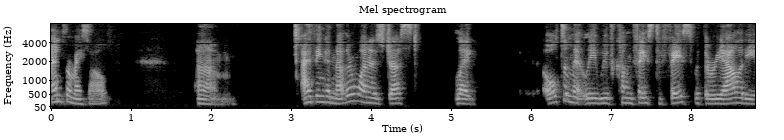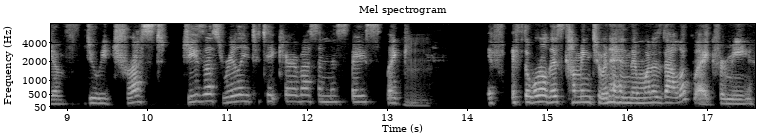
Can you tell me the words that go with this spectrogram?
and for myself. Um, I think another one is just like ultimately we've come face to face with the reality of do we trust Jesus really to take care of us in this space? Like, Mm. if if the world is coming to an end, then what does that look like for me?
